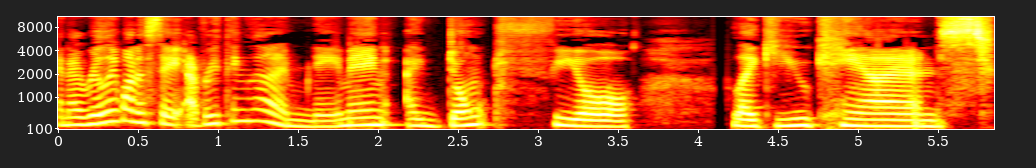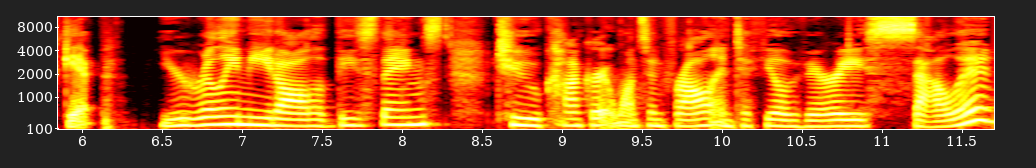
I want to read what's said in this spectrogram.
And I really want to say everything that I'm naming, I don't feel like you can skip. You really need all of these things to conquer it once and for all and to feel very solid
